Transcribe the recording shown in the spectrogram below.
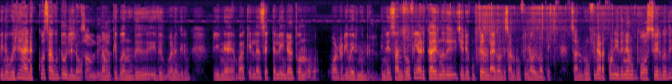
പിന്നെ ഒരു അനക്കോ സൗണ്ടും ഇല്ലല്ലോ. സൗണ്ട് നമുക്കിപ്പോ എന്ത് ഇത് വേണമെങ്കിലും. പിന്നെ ബാക്കിയുള്ള സെറ്റെല്ലാം ഇതിന്റെ അടുത്ത് ഒന്ന് ഓൾറെഡി വരുന്നുണ്ട്. പിന്നെ സൺറൂഫ് ഞാൻ എടുക്കാതിരുന്നത് ചെറിയ കുട്ടികളുണ്ടായതുകൊണ്ട് സൺറൂഫ് ഞാൻ ഒഴിവാക്കി. സൺറൂഫിനടക്കം ഇതിന് നമുക്ക് കോസ്റ്റ് വരുന്നത്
